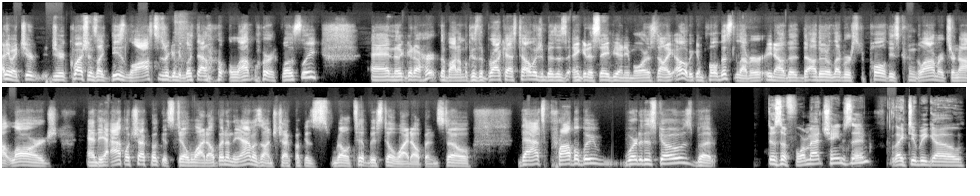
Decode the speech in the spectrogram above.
anyway, to your to your questions, like these losses are going to be looked at a lot more closely. And they're going to hurt the bottom because the broadcast television business ain't going to save you anymore. It's not like, oh, we can pull this lever. You know, the, the other levers to pull, these conglomerates are not large and the Apple checkbook is still wide open, and the Amazon checkbook is relatively still wide open. So that's probably where this goes. But does the format change then? Like, do we go?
